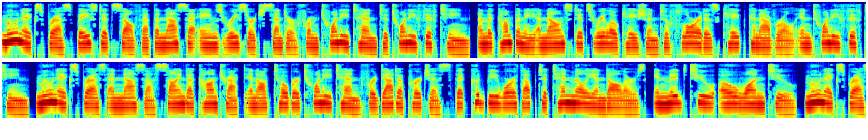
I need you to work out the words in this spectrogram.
Moon Express based itself at the NASA Ames Research Center from 2010 to 2015, and the company announced its relocation to Florida's Cape Canaveral in 2015. Moon Express and NASA signed a contract in October 2010 for data purchase that could be worth up to $10 million. In mid 2012, Moon Express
